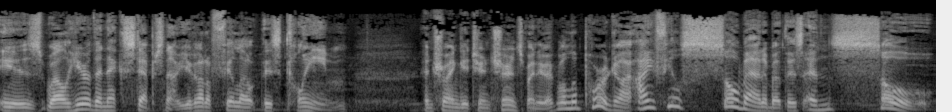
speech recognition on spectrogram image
is well, here are the next steps now. You got to fill out this claim and try and get your insurance money back. Well, the poor guy, I feel so bad about this and so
